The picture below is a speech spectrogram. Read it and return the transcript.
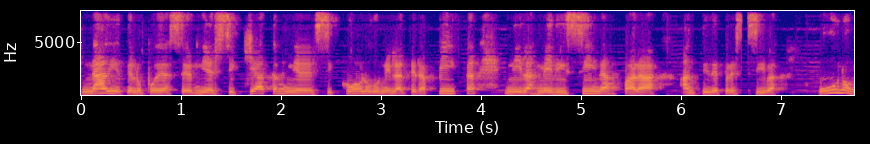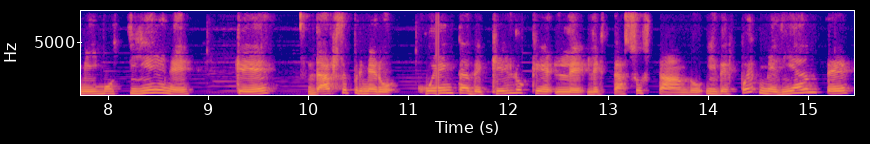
Nadie te lo puede hacer, ni el psiquiatra, ni el psicólogo, ni la terapista, ni las medicinas para antidepresivas. Uno mismo tiene que darse primero cuenta de qué es lo que le, le está asustando y después mediante,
